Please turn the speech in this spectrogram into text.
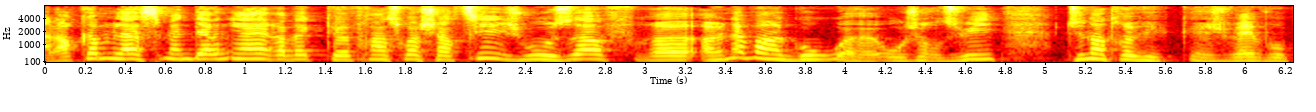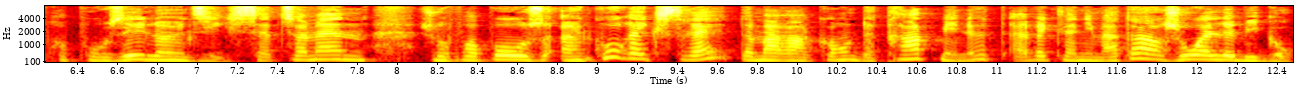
Alors, comme la semaine dernière avec euh, François Chartier, je vous offre euh, un avant-goût euh, aujourd'hui d'une entrevue que je vais vous proposer lundi. Cette semaine, je vous propose un court extrait de ma rencontre de 30 minutes avec l'animateur Joël Lebigot.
